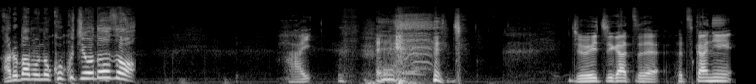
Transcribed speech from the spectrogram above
アルバムの告知をどうぞはい。えー、じゅ11月2日に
